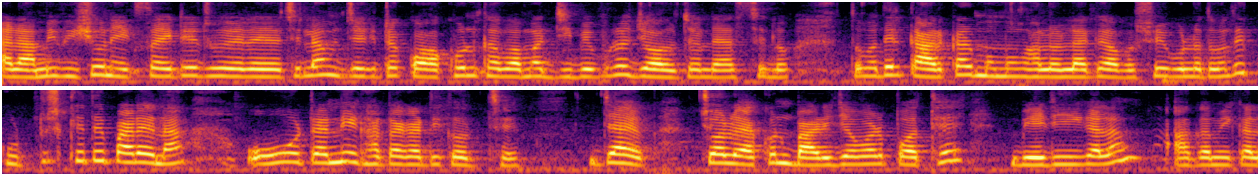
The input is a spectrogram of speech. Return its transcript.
আর আমি ভীষণ এক্সাইটেড হয়ে রয়েছিলাম যে এটা কখন খাব? আমার জিভে পুরো জল চলে আসছিল। তোমাদের কার কার মোমো ভালো লাগে? অবশ্যই বলো। তোমাদের কুট্টুস খেতে পারে না। ও ওটা নিয়ে ঘাটাঘাটি করছে। যাই হোক, চলো এখন বাড়ি যাওয়ার পথে বেরিয়ে গেলাম। আগামীকাল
